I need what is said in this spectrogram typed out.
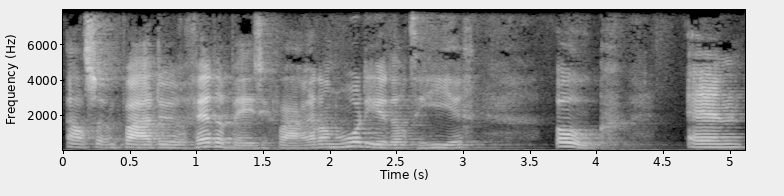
als ze een paar deuren verder bezig waren, dan hoorde je dat hier ook. En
